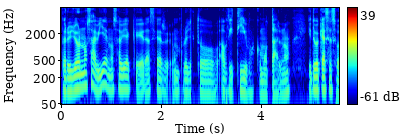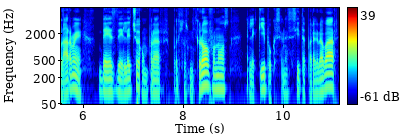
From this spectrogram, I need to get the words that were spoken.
pero yo no sabía, no sabía que era hacer un proyecto auditivo como tal, ¿no? Y tuve que asesorarme desde el hecho de comprar pues los micrófonos, el equipo que se necesita para grabar,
